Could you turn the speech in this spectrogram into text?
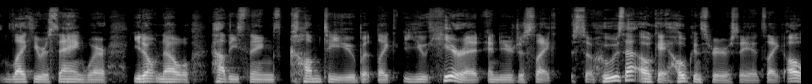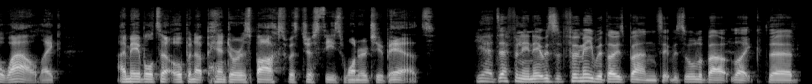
like you were saying where you don't know how these things come to you but like you hear it and you're just like so who is that? Okay, Hope Conspiracy. It's like, "Oh wow, like I'm able to open up Pandora's box with just these one or two bands." Yeah, definitely. And it was for me with those bands, it was all about like the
